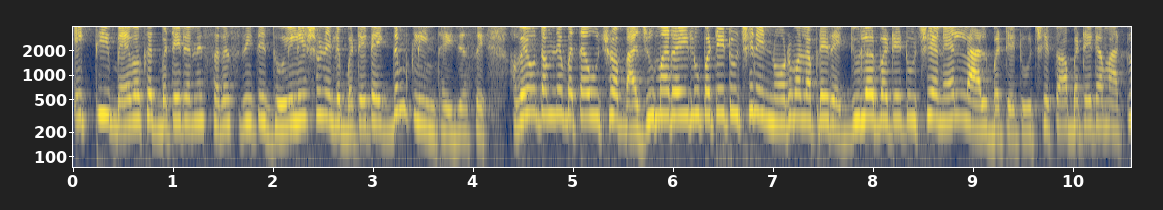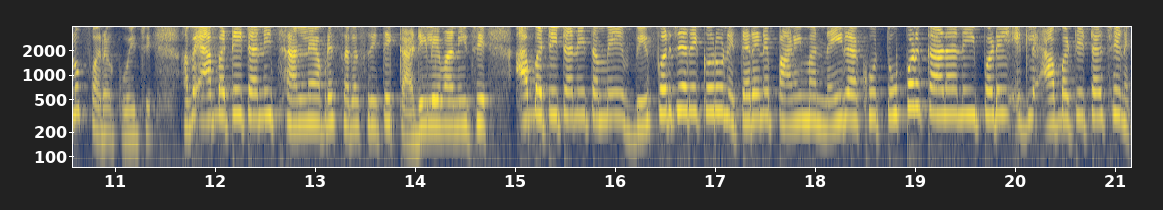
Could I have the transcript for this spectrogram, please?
એકથી બે વખત બટેટાને સરસ રીતે ધોઈ લેશો ને એટલે બટેટા એકદમ ક્લીન થઈ જશે. હવે હું તમને બતાવું છું, આ બાજુમાં રહેલું બટેટું છે ને નોર્મલ આપણે રેગ્યુલર બટેટું છે અને લાલ બટેટું છે. તો આ બટેટામાં આટલો ફરક હોય છે. હવે આ બટેટાની છાલને આપણે સરસ રીતે કાઢી લેવાની છે. આ બટેટાને તમે વેફર જ્યારે કરો ને, ત્યારે એને પાણીમાં નહીં રાખો, તો પણ કાળા નહીં પડે. એટલે આ બટેટા છે ને,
